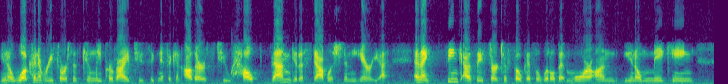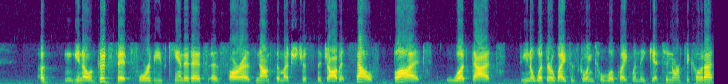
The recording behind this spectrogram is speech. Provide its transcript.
You know, what kind of resources can we provide to significant others to help them get established in the area? And I think as they start to focus a little bit more on, you know, making a you know a good fit for these candidates as far as not so much just the job itself, but what that you know what their life is going to look like when they get to North Dakota.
